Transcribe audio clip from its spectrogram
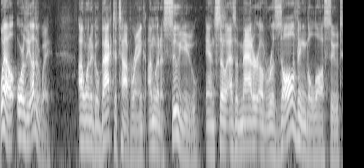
Well, or the other way. I want to go back to top rank. I'm going to sue you. And so, as a matter of resolving the lawsuit,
